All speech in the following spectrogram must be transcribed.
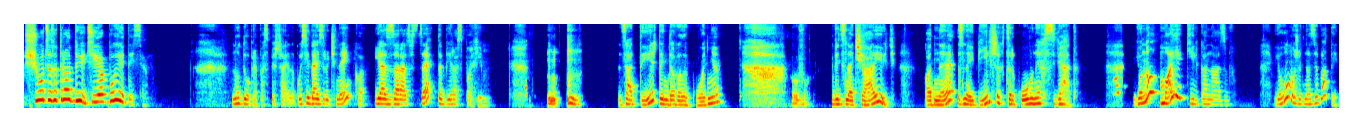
Що це за традиція битися? Ну, добре, поспішайлику, сідай зручненько, я зараз все тобі розповім. За тиждень до Великодня відзначають одне з найбільших церковних свят. Воно має кілька назв. Його можуть називати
